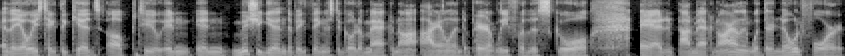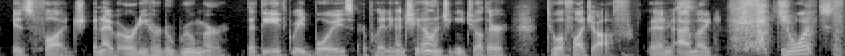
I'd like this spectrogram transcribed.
and they always take the kids up to in in Michigan. The big thing is to go to Mackinac Island, apparently for this school, and on Mackinac Island, what they're known for is fudge. And I've already heard a rumor that the eighth grade boys are planning on challenging each other to a fudge off, and I'm like, you know what?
